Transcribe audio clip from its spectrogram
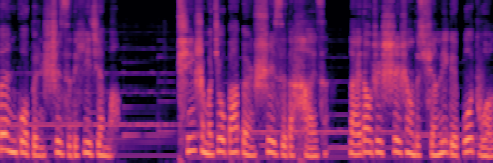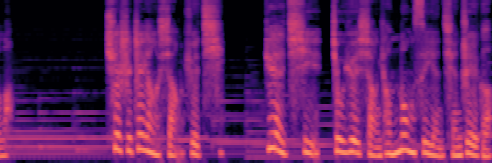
问过本世子的意见吗？凭什么就把本世子的孩子来到这世上的权利给剥夺了？却是这样想越气。越气就越想要弄死眼前这个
